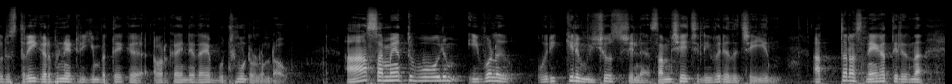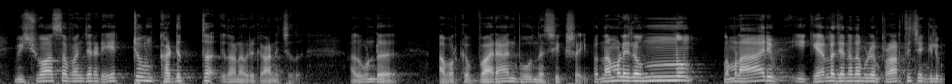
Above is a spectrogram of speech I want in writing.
ഒരു സ്ത്രീ ഗർഭിണിയായിട്ടിരിക്കുമ്പോഴത്തേക്ക് അവർക്ക് അതിന്റേതായ ബുദ്ധിമുട്ടുകളുണ്ടാവും. ആ സമയത്ത് പോലും ഇവൾ ഒരിക്കലും വിശ്വസിച്ചില്ല സംശയിച്ചില്ല ഇവരിത് ചെയ്യുന്നു അത്ര സ്നേഹത്തിലിരുന്ന വിശ്വാസവഞ്ചനയുടെ ഏറ്റവും കടുത്ത ഇതാണ് അവർ കാണിച്ചത്. അതുകൊണ്ട് അവർക്ക് വരാൻ പോകുന്ന ശിക്ഷ. ഇപ്പം നമ്മളിലൊന്നും നമ്മളാരും ഈ കേരള ജനത മുഴുവൻ പ്രാർത്ഥിച്ചെങ്കിലും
